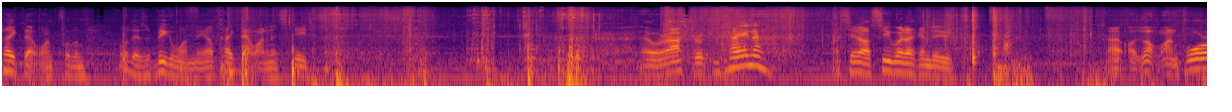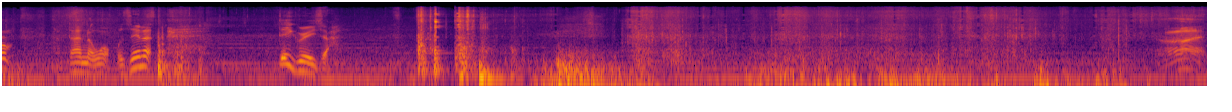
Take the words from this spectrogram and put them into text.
Take that one for them. Oh, there's a bigger one there. I'll take that one instead. They were after a container. I said I'll see what I can do. So I got one for them. I don't know what was in it. Degreaser. Alright,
